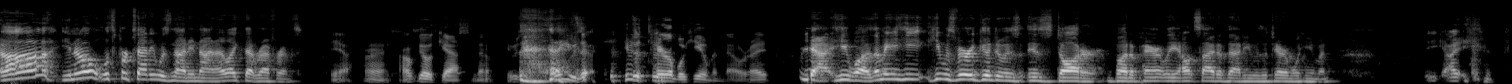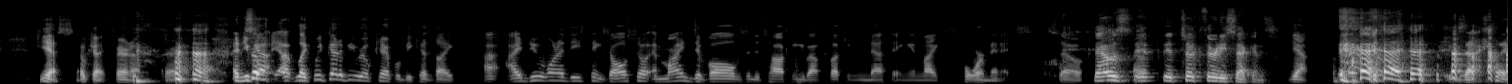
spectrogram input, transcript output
Uh, you know, let's pretend he was 99. I like that reference. Yeah, all right. I'll go with Gas. No, he was. I think he was. A, he was a terrible human, though, right? Yeah, he was. I mean, he he was very good to his his daughter, but apparently outside of that, he was a terrible human. I. Yes. Okay. Fair enough. Fair enough. And you've so, got uh, like we've got to be real careful because like I, I do one of these things also, and mine devolves into talking about fucking nothing in like four minutes. So that was uh, it. It took thirty seconds. Yeah. exactly.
